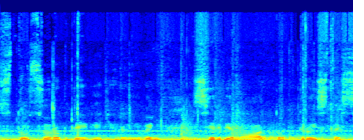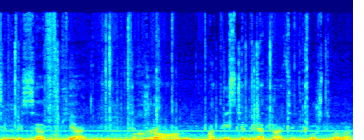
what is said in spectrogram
149 гривень. Сервілат тут 375 грам, а 219 коштувала.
